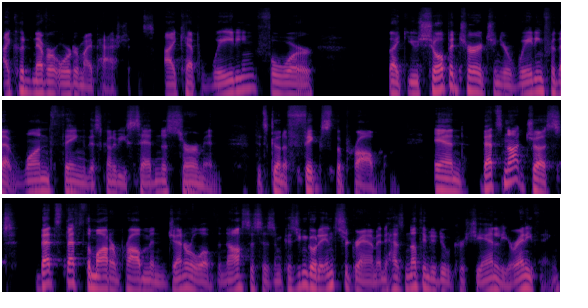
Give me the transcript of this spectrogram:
I could never order my passions. I kept waiting for like you show up at church and you're waiting for that one thing that's going to be said in a sermon that's going to fix the problem. And that's not just that's that's the modern problem in general of the Gnosticism because you can go to Instagram and it has nothing to do with Christianity or anything.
